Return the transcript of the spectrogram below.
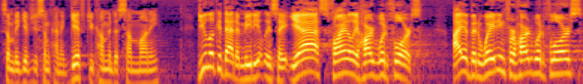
somebody gives you some kind of gift, you come into some money. Do you look at that immediately and say, Yes, finally, hardwood floors? I have been waiting for hardwood floors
